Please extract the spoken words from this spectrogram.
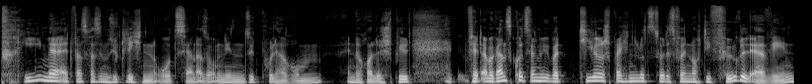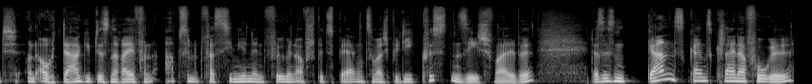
primär etwas, was im südlichen Ozean, also um den Südpol herum, eine Rolle spielt. Vielleicht aber ganz kurz, wenn wir über Tiere sprechen, Lutz, du hattest vorhin noch die Vögel erwähnt. Und auch da gibt es eine Reihe von absolut faszinierenden Vögeln auf Spitzbergen, zum Beispiel die Küstenseeschwalbe. Das ist ein ganz, ganz kleiner Vogel,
